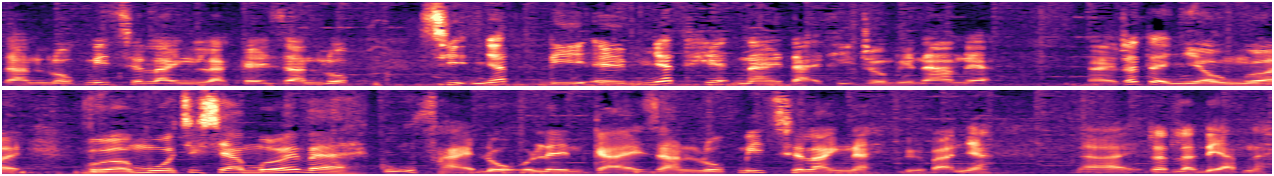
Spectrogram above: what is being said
Dàn lốp Michelin là cái dàn lốp xịn nhất, đi êm nhất hiện nay tại thị trường Việt Nam đấy ạ. Đấy, rất là nhiều người vừa mua chiếc xe mới về cũng phải độ lên cái dàn lốp Michelin này quý bạn nhé. Đấy, rất là đẹp này.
